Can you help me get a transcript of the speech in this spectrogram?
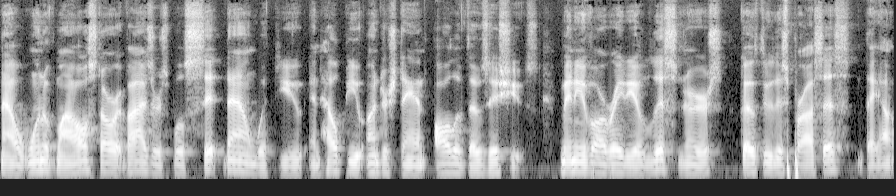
Now, one of my all star advisors will sit down with you and help you understand all of those issues. Many of our radio listeners go through this process. They, uh,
